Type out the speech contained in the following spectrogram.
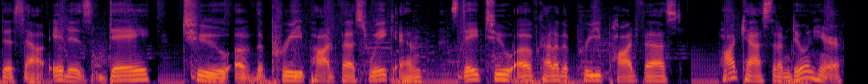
this out. It is day two of the pre Podfest week, and it's day two of kind of the pre Podfest podcast that I'm doing here.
